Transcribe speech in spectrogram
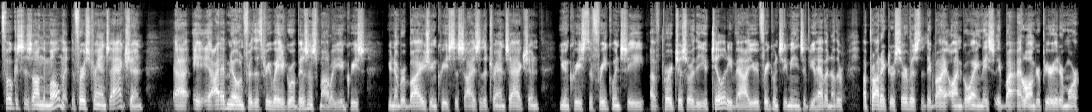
focuses on the moment, the first transaction. Uh, I've known for the three way to grow business model, you increase your number of buyers, you increase the size of the transaction, you increase the frequency of purchase or the utility value. Frequency means if you have another a product or service that they buy ongoing, they, they buy a longer period or more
